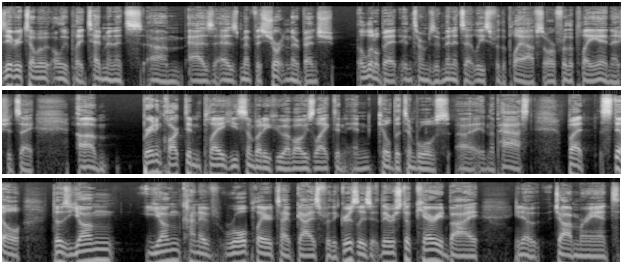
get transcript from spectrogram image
Xavier Tillman only played 10 minutes um, as as Memphis shortened their bench a little bit in terms of minutes at least for the playoffs or for the play in, I should say. Um, Brandon Clarke didn't play. He's somebody who I've always liked and, and killed the Timberwolves uh, in the past. But still, those young young kind of role player type guys for the Grizzlies, they were still carried by, you know, Ja Morant,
